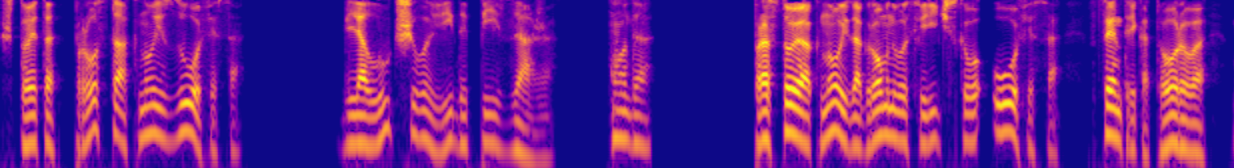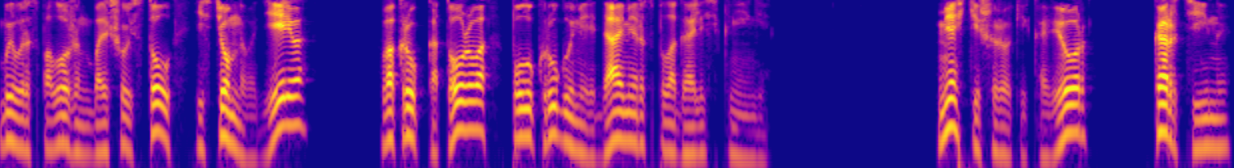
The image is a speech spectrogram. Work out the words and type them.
что это просто окно из офиса. Для лучшего вида пейзажа. О да. Простое окно из огромного сферического офиса — в центре которого был расположен большой стол из темного дерева, вокруг которого полукруглыми рядами располагались книги. Мягкий широкий ковер, картины,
